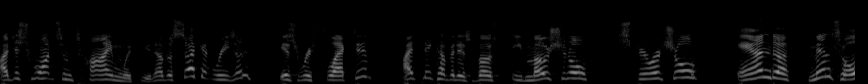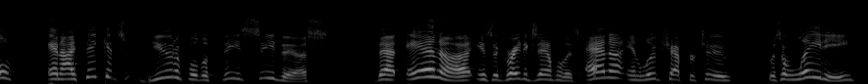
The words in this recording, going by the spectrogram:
I just want some time with you. Now, the second reason is reflective. I think of it as both emotional, spiritual, and uh, mental. And I think it's beautiful to th- see this that Anna is a great example of this. Anna in Luke chapter 2 was a lady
